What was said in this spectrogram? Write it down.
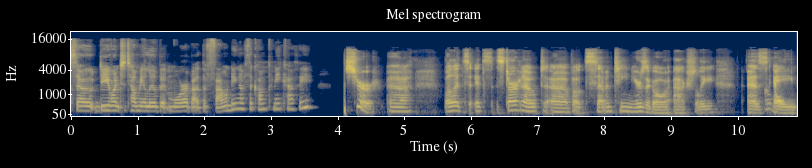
so, do you want to tell me a little bit more about the founding of the company, Kathi? Sure. Uh, well, it's it's started out uh, about 17 years ago, actually, as a,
